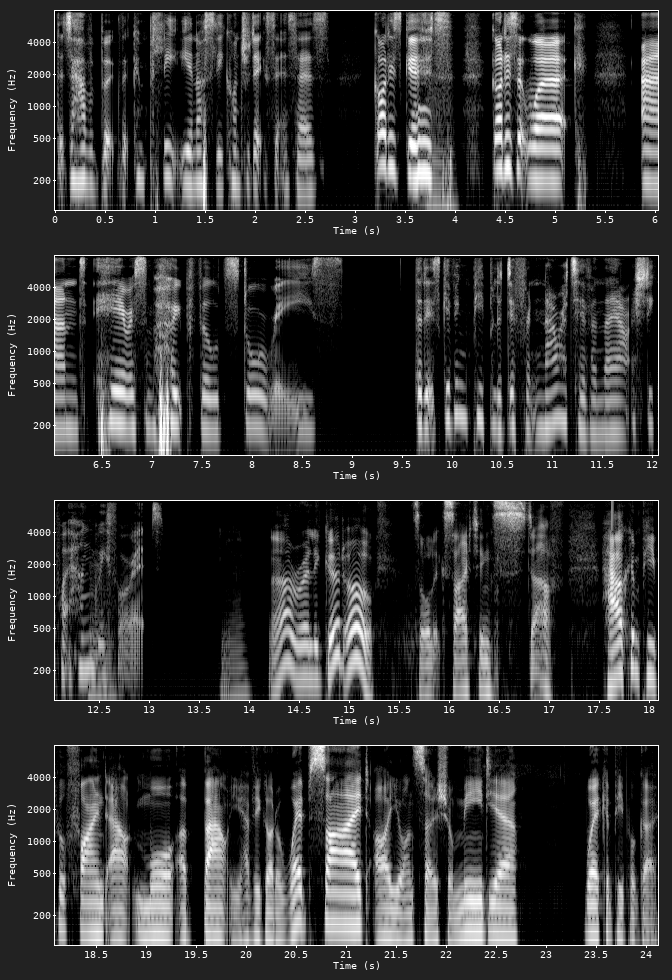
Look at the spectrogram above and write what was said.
that to have a book that completely and utterly contradicts it and says, God is good, hmm. God is at work, and here are some hope filled stories, that it's giving people a different narrative and they're actually quite hungry hmm. for it. Yeah. Oh, really good. Oh, it's all exciting stuff. How can people find out more about you? Have you got a website? Are you on social media? Where can people go?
